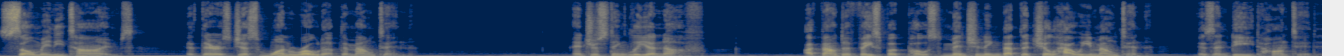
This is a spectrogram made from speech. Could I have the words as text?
so many times if there is just one road up the mountain. Interestingly enough, I found a Facebook post mentioning that the Chilhowee Mountain is indeed haunted,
